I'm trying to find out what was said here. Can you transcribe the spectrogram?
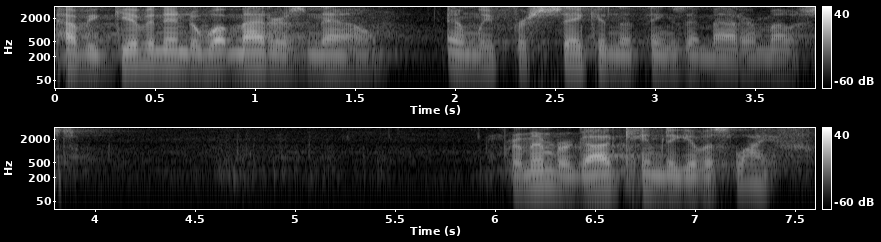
have we given into what matters now and we've forsaken the things that matter most? Remember, God came to give us life.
